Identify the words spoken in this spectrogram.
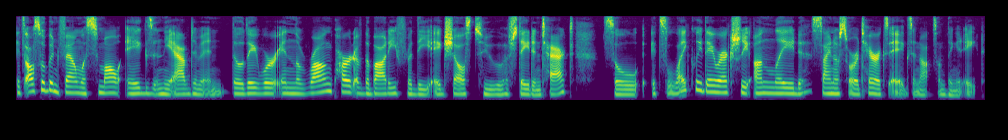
It's also been found with small eggs in the abdomen, though they were in the wrong part of the body for the eggshells to have stayed intact, so it's likely they were actually unlaid Sinosauropteryx eggs and not something it ate.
